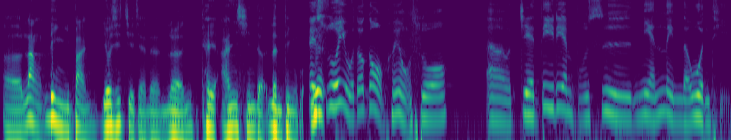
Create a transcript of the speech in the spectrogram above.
呃让另一半，尤其姐姐的人可以安心的认定我。哎、欸，所以我都跟我朋友说，呃，姐弟恋不是年龄的问题。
